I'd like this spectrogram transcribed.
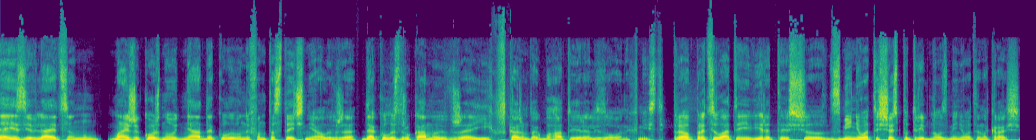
ідеї з'являються ну майже кожного дня, деколи вони фантастичні, але вже деколи з руками вже їх, скажімо так, багато і реалізованих в місті. Треба працювати і вірити, що змінювати щось потрібно, а змінювати на краще.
